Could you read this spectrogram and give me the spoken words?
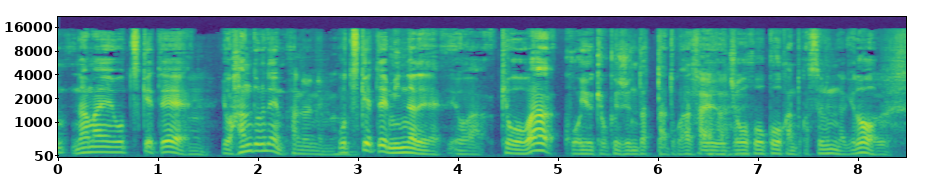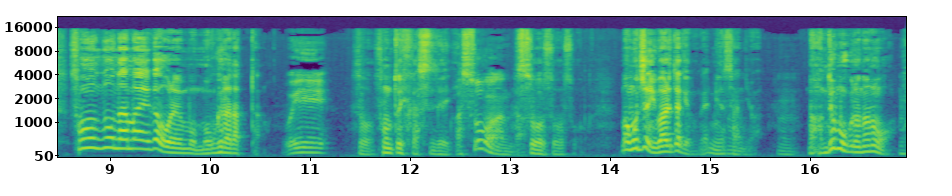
な名前をつけて、ん要はハンドルネーム。ハンドルネーム。をつけてみんなで、要は、今日はこういう曲順だったとか、そうはいう情報交換とかするんだけど、うんその名前が俺もうモグラだったの。おえそう、その時からすでに。あ、そうなんだ。そうそうそう。まあもちろん言われたけどね、皆さんには。うんなんでモグラなの？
